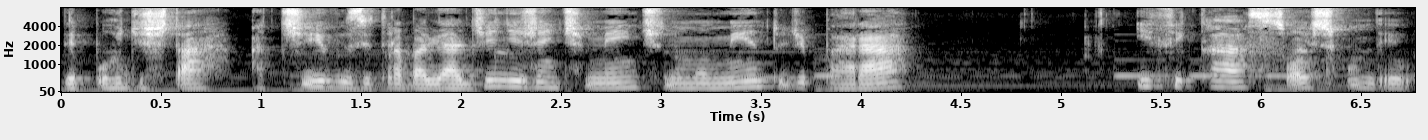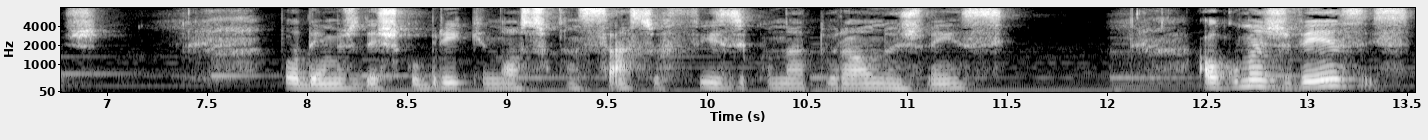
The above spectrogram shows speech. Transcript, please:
depois de estar ativos e trabalhar diligentemente no momento de parar e ficar sós com Deus. Podemos descobrir que nosso cansaço físico natural nos vence. Algumas vezes,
